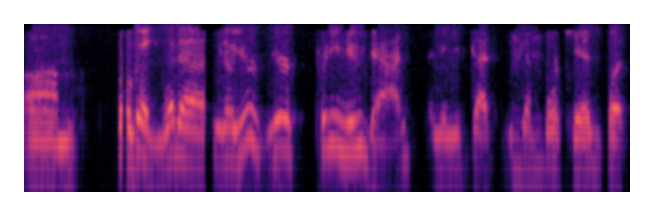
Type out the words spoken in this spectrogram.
Um, well, good. What uh, you know, you're you're a pretty new dad. I mean, you've got you've got Mhm. four kids, but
